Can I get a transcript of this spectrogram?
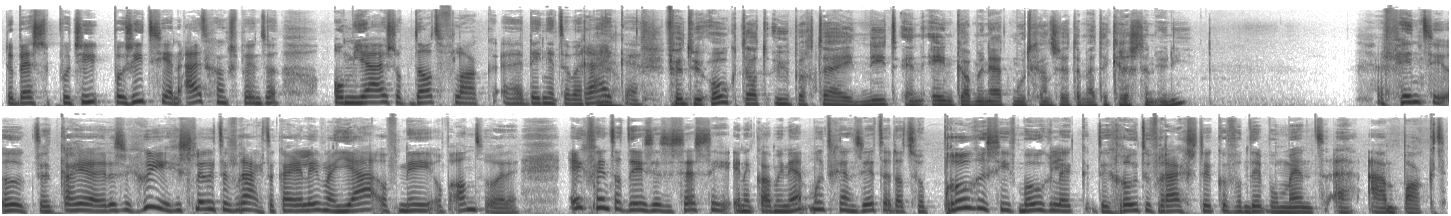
de beste posi- positie en uitgangspunten om juist op dat vlak eh, dingen te bereiken. Vindt u ook dat uw partij niet in één kabinet moet gaan zitten met de ChristenUnie? Vindt u ook? Dat, kan je, dat is een goede gesloten vraag. Daar kan je alleen maar ja of nee op antwoorden. Ik vind dat D66 in een kabinet moet gaan zitten dat zo progressief mogelijk de grote vraagstukken van dit moment eh, aanpakt.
